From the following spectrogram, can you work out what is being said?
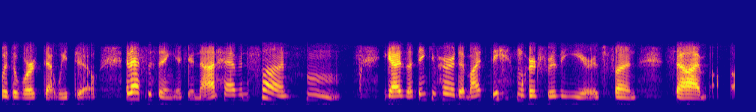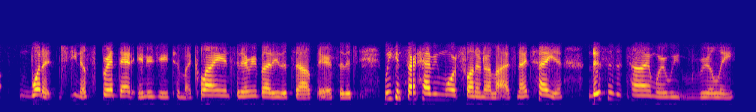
with the work that we do. And that's the thing, if you're not having fun, hmm. Guys, I think you've heard that my theme word for the year is fun. So I'm want to you know spread that energy to my clients and everybody that's out there so that we can start having more fun in our lives. And i tell you this is a time where we really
